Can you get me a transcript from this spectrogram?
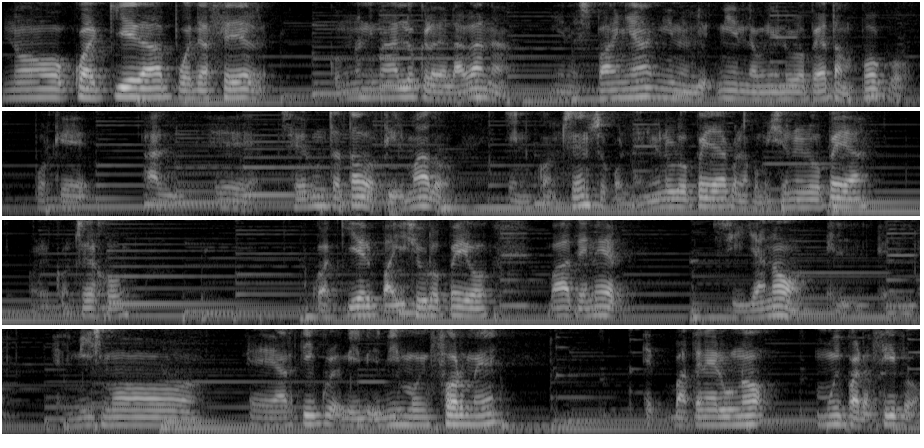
No cualquiera puede hacer con un animal lo que le dé la gana, ni en España ni en, la Unión Europea tampoco, porque al eh, ser un tratado firmado en consenso con la Unión Europea, con la Comisión Europea, con el Consejo, cualquier país europeo va a tener, si ya no el mismo eh, artículo, el mismo informe, eh, va a tener uno muy parecido,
